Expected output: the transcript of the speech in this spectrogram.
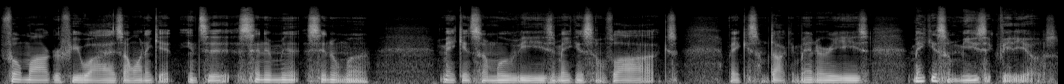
filmography wise, I want to get into cinema cinema, making some movies, making some vlogs, making some documentaries, making some music videos.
